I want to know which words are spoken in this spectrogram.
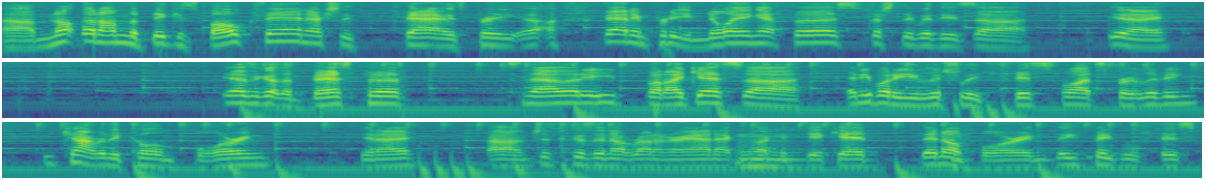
Um, not that I'm the biggest Volk fan. Actually, found him pretty uh, found him pretty annoying at first, especially with his uh, you know, he hasn't got the best personality. But I guess uh, anybody who literally fist fights for a living, you can't really call them boring. You know, um, just because they're not running around acting like a dickhead, they're not boring. These people fist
